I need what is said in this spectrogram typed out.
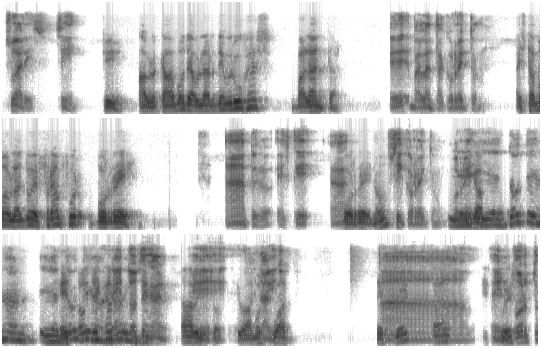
Suárez, sí. Sí, acabamos de hablar de Brujas, Balanta. Eh, Balanta, correcto. Estamos hablando de Frankfurt, Borré. Ah, pero es que Ah, Borré, ¿no? Sí, correcto. Y, el, Tottenham. Y el, Tottenham. El Tottenham. Ah, eh, llevamos cuatro. Después, ah, ¿En Porto?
